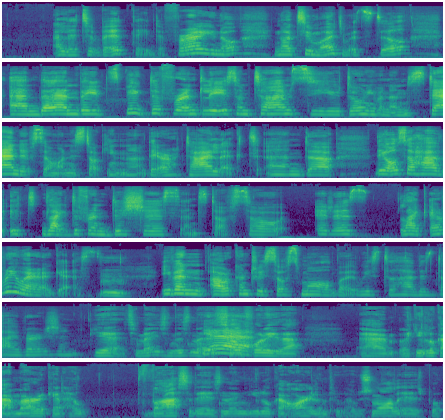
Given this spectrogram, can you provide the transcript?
A little bit, they differ, you know, not too much, but still. And then they speak differently. Sometimes you don't even understand if someone is talking uh, their dialect, and uh, they also have it like different dishes and stuff. So it is like everywhere, I guess Mm. Even our country is so small, but we still have this diversion. Yeah, it's amazing, isn't it? It's so funny that, um, like you look at America and how vast it is, and then you look at Ireland, how small it is. But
